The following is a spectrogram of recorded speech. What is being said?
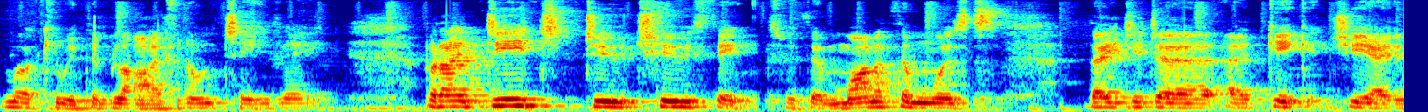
working with them live and on TV. But I did do two things with them. One of them was they did a, a gig at GAY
